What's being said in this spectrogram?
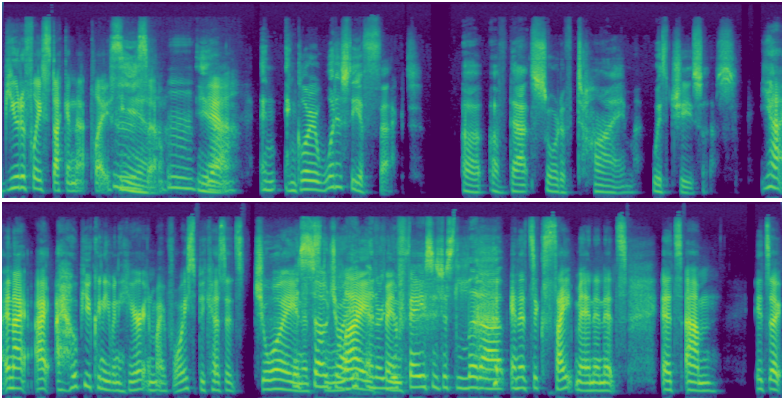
beautifully stuck in that place. Yeah. So Mm. Yeah. yeah. And and Gloria, what is the effect uh, of that sort of time with Jesus? Yeah, and I, I I hope you can even hear it in my voice because it's joy and It's it's so joy, and and, your face is just lit up. and it's excitement and it's it's um it's a,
